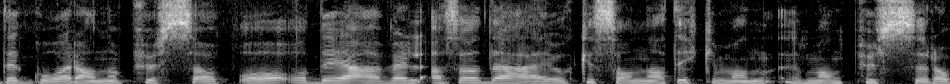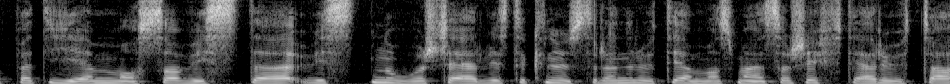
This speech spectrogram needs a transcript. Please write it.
det, går an å pusse opp. Og, og, det er vel Altså, det er jo ikke sånn at ikke man, man pusser opp et hjem også hvis, det, hvis noe skjer. Hvis det knuser en rute hjemme hos meg, så skifter jeg ruta.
